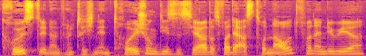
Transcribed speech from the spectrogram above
größte, in Anführungsstrichen, Enttäuschung dieses Jahr. Das war der Astronaut von Andy Weir,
